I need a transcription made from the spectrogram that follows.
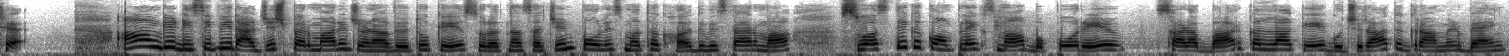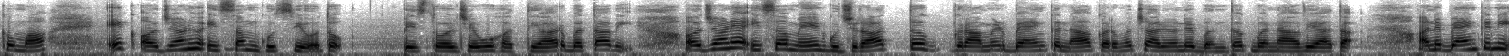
છે. આ અંગે ડીસીપી રાજેશ પરમારે જણાવ્યું હતું કે સુરતના સચિન પોલીસ મથક હદ વિસ્તારમાં સ્વસ્તિક કોમ્પ્લેક્સમાં બપોરે સાડા બાર કલાકે ગુજરાત ગ્રામીણ બેંકમાં એક અજાણ્યો ઈસમ ઘૂસ્યો હતો. પિસ્તોલ જેવું હથિયાર બતાવી અજાણ્યા ઈસમે ગુજરાત ગ્રામીણ બેંકના કર્મચારીઓને બંધક બનાવ્યા હતા અને બેંકની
